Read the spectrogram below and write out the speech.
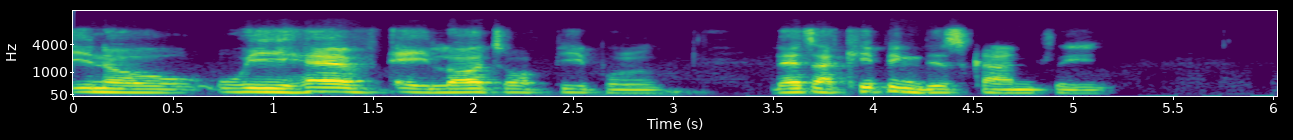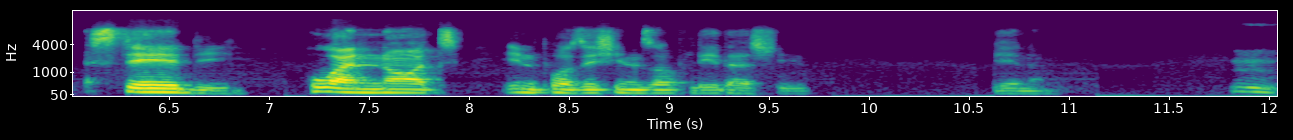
you know, we have a lot of people that are keeping this country steady who are not in positions of leadership, you know. Mm.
